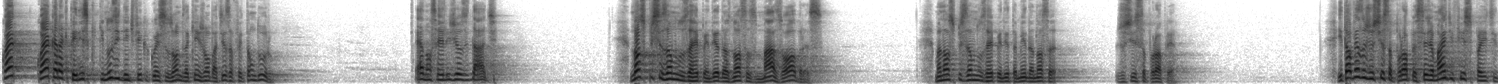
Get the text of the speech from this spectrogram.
Qual é qual é a característica que nos identifica com esses homens a quem João Batista foi tão duro? É a nossa religiosidade. Nós precisamos nos arrepender das nossas más obras, mas nós precisamos nos arrepender também da nossa justiça própria. E talvez a justiça própria seja mais difícil para a gente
